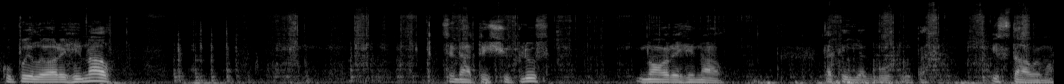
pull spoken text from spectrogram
Купили оригінал. Ціна 1000 плюс на оригінал. Такий, як був тут. І ставимо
